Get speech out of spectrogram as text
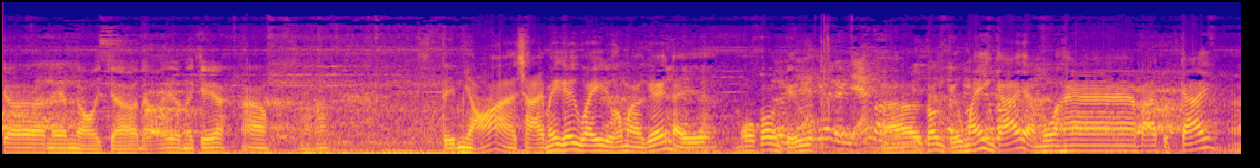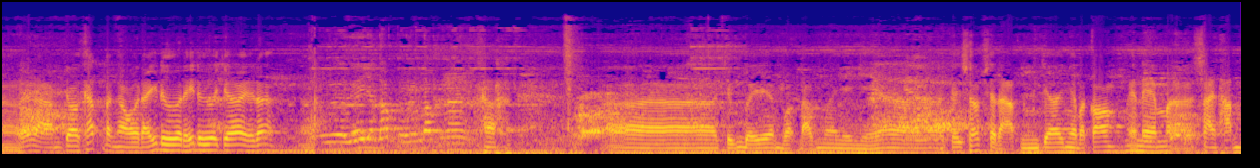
cho anh em ngồi chờ đợi rồi này kia không? À tiệm nhỏ à, xài mấy ghế quay được không mà ghế này mua có một triệu à, ờ, có một triệu mấy một cái à mua ha ba chục cái. À, để làm cho khách là ngồi đẩy đưa đẩy đưa chơi rồi đó. À. à, chuẩn bị em hoạt động nhẹ nhẹ cái shop xe đạp chơi nha bà con. Mấy anh em à, xài thành.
